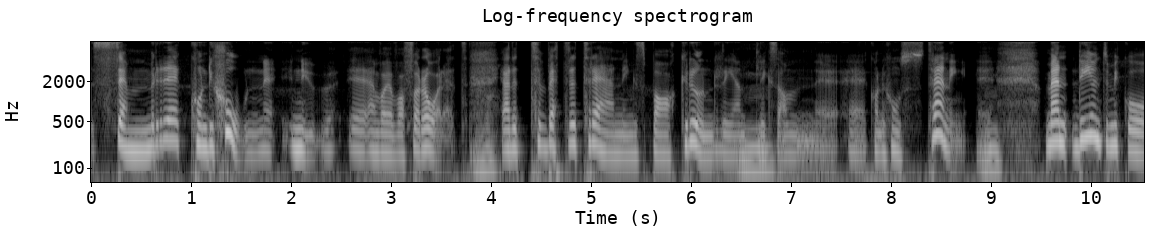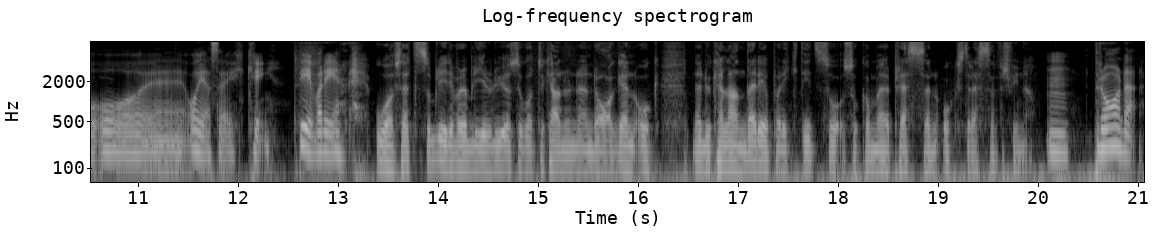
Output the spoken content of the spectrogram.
sämre kondition nu eh, än vad jag var förra året. Mm. Jag hade bättre träningsbakgrund rent mm. liksom eh, eh konditionsträning. Eh, mm. Men det är ju inte mycket att, att eh, oja sig kring. Det är vad det är. Oavsett så blir det vad det blir och du gör så gott du kan under den dagen och när du kan landa i det på riktigt så, så kommer pressen och stressen försvinna. Mm. Bra där,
